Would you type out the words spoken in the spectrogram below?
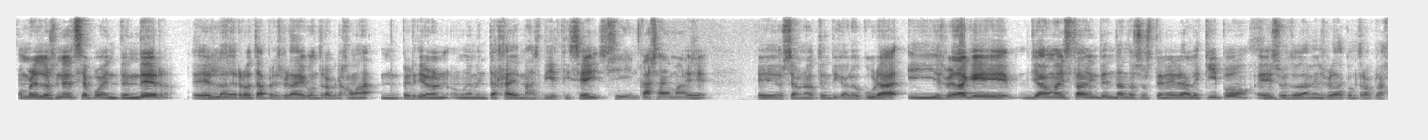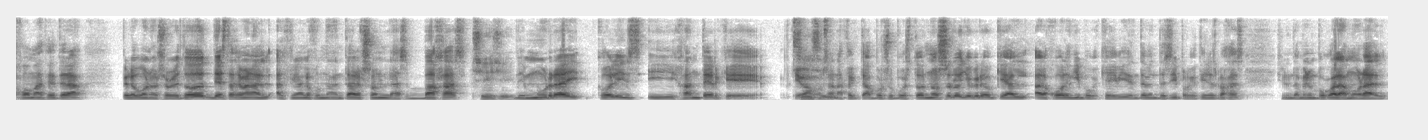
hombre, los Nets se puede entender eh, la derrota, pero es verdad que contra Oklahoma perdieron una ventaja de más 16. Sí, en casa además. Eh, eh, o sea, una auténtica locura. Y es verdad que ya han estado intentando sostener al equipo, sobre todo también es verdad contra Oklahoma, etcétera. Pero bueno, sobre todo de esta semana al, final lo fundamental son las bajas de Murray, Collins y Hunter que, que vamos, han afectado, por supuesto, no solo yo creo que al, al juego del equipo, que evidentemente sí, porque tienes bajas, sino también un poco a la moral.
